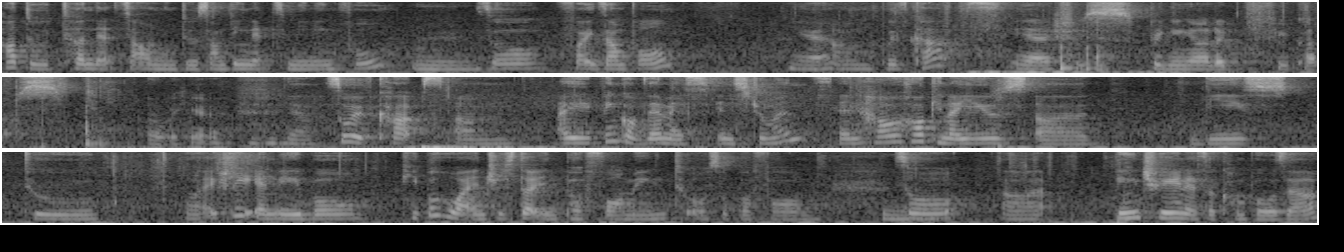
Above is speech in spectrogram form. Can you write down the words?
How to turn that sound into something that's meaningful. Mm. So, for example, Yeah. um, with cups. Yeah, she's bringing out a few cups over here. Yeah. So with cups, um, I think of them as instruments, and how how can I use uh, these to uh, actually enable people who are interested in performing to also perform. Mm. So, uh, being trained as a composer,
